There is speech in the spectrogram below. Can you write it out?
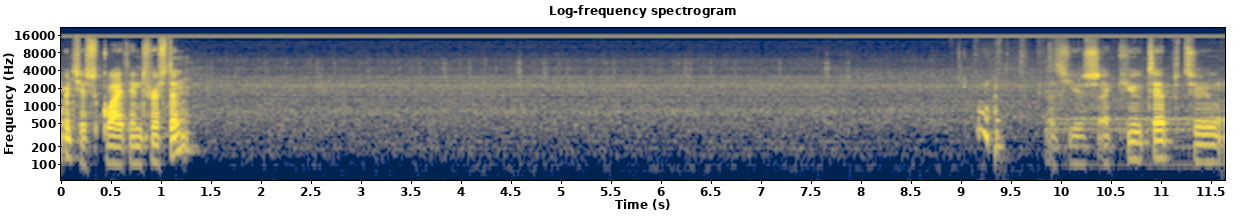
Which is quite interesting. Let's use a Q-tip to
